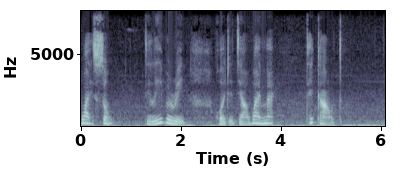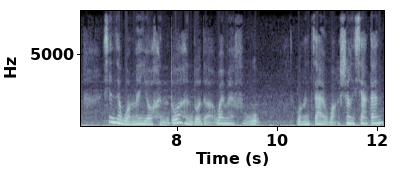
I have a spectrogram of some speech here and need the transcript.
外送。 Delivery，或者叫外卖，Take out。现在我们有很多很多的外卖服务，我们在网上下单，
